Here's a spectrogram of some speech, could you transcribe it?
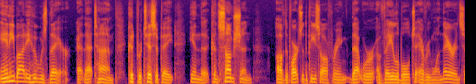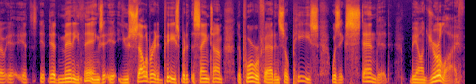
anybody who was there at that time could participate in the consumption of the parts of the peace offering that were available to everyone there. And so it, it, it did many things. It, it, you celebrated peace, but at the same time, the poor were fed. And so peace was extended beyond your life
